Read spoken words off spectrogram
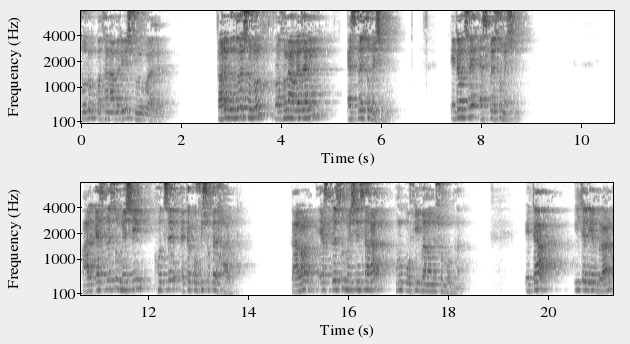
চলুন, কথা না বাড়িয়ে শুরু করা যাক। তাহলে বন্ধুরা, চলুন। প্রথমে আমরা জানি এসপ্রেসো মেশিন এটা হচ্ছে এসপ্রেসো মেশিন আর এসপ্রেসো মেশিন হচ্ছে একটা কফি শপের হার্ট কারণ এসপ্রেসো মেশিন ছাড়া কোনো কফি বানানো সম্ভব না। এটা ইটালিয়ান ব্র্যান্ড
